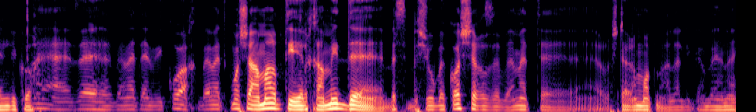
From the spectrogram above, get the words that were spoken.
אין ויכוח. אה, זה באמת אין ויכוח, באמת, כמו שאמרתי, אלחמיד, אה, שהוא בכושר, זה באמת אה, שתי רמות מעל הליגה בעיניי.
